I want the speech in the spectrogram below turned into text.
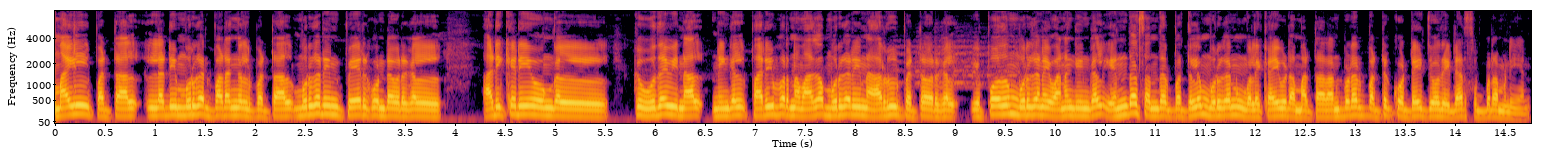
மயில் பட்டால் இல்லாட்டி முருகன் படங்கள் பட்டால் முருகனின் பெயர் கொண்டவர்கள் அடிக்கடி உங்களுக்கு உதவினால் நீங்கள் பரிபூர்ணமாக முருகனின் அருள் பெற்றவர்கள். எப்போதும் முருகனை வணங்குங்கள். எந்த சந்தர்ப்பத்திலும் முருகன் உங்களை கைவிட மாட்டார். அன்புடன் பட்டுக்கோட்டை ஜோதிடர் சுப்பிரமணியன்.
